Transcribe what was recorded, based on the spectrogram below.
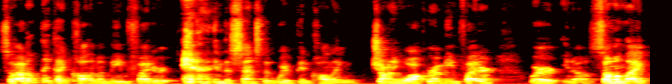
So I don't think I'd call him a meme fighter in the sense that we've been calling Johnny Walker a meme fighter, where you know someone like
